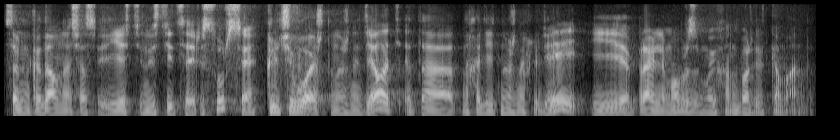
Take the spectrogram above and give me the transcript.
Особенно, когда у нас сейчас есть инвестиции, ресурсы. Ключевое, что нужно делать, это находить нужных людей и правильным образом их анбордить команду.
